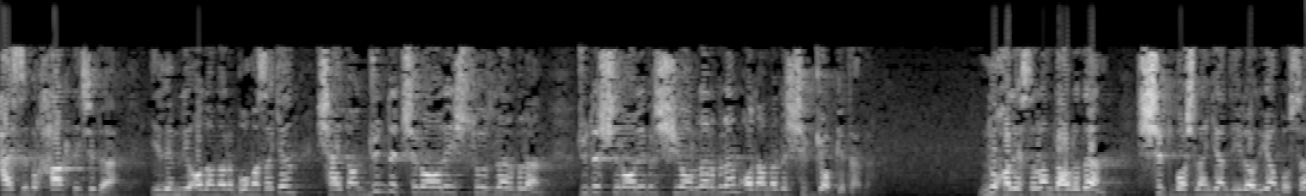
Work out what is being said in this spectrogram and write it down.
Qaysi bir xalqning ichida ilmli odamlar bo'lmasa ekan, shayton juda chiroyli so'zlar bilan, juda chiroyli bir shiorlar bilan odamlarda shirkka olib ketadi. Nuh alayhisalom davridan shirk boshlangan deyiladigan bo'lsa,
